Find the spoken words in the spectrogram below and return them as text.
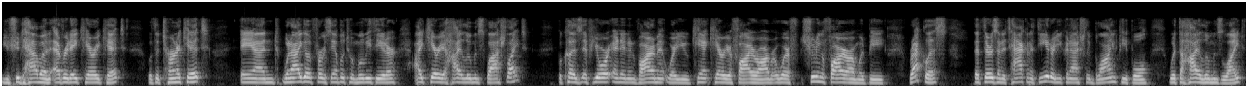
you should have an everyday carry kit with a tourniquet. And when I go, for example, to a movie theater, I carry a high lumen flashlight because if you're in an environment where you can't carry a firearm or where shooting a firearm would be reckless, that there's an attack in a theater, you can actually blind people with the high lumens light.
